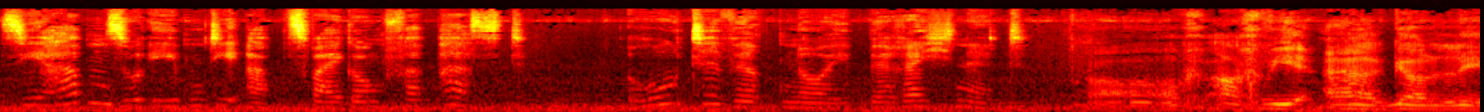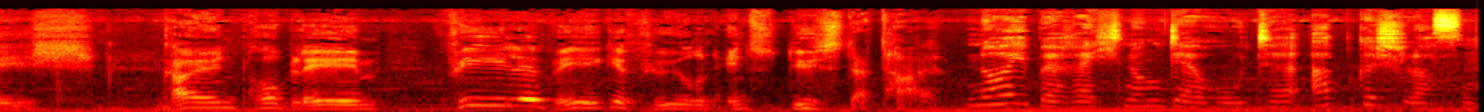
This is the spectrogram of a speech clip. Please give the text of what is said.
Sie haben soeben die Abzweigung verpasst. Route wird neu berechnet. Ach, ach, wie ärgerlich. Kein Problem. Viele Wege führen ins Düstertal. Neuberechnung der Route abgeschlossen.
